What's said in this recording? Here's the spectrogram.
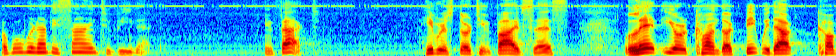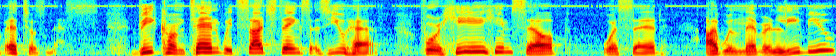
But we were not designed to be that. In fact, Hebrews 13:5 says, "Let your conduct be without covetousness. Be content with such things as you have, for he himself was said, I will never leave you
